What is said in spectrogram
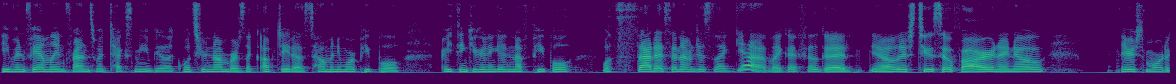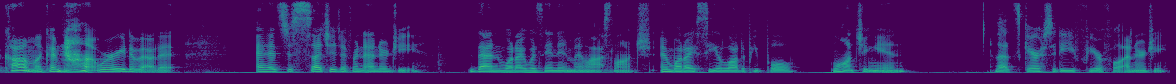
even family and friends would text me and be like, what's your numbers? Like, update us. How many more people? Are you think you're going to get enough people? What's the status? And I'm just like, yeah, like I feel good. You know, there's two so far and I know there's more to come. Like, I'm not worried about it. And it's just such a different energy than what I was in in my last launch and what I see a lot of people launching in that scarcity, fearful energy.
